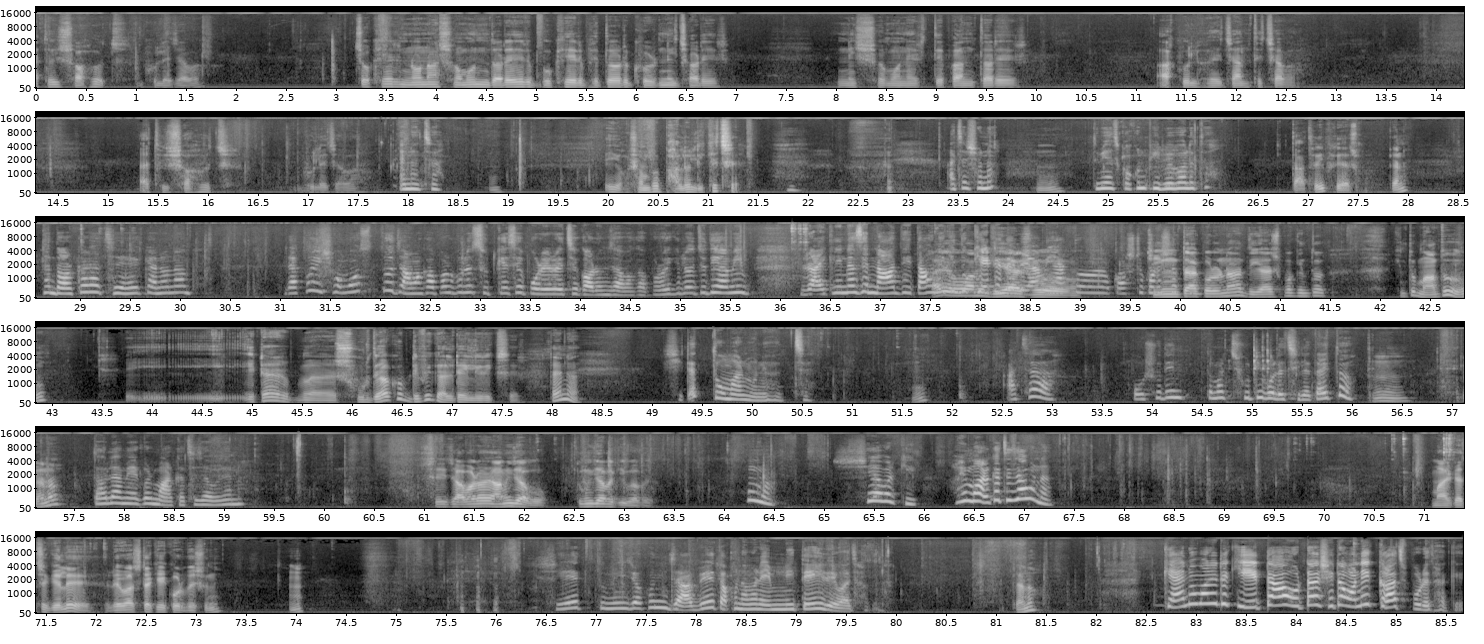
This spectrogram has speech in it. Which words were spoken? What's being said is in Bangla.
এতই সহজ ভুলে যাওয়া। চোখের নোনা সমুন্দরের বুকের ভেতর ঘূর্ণিঝড়ের নিঃস্ব মনের তেপান্তরের আকুল হয়ে জানতে চাওয়া। এতই সহজ ভুলে যাওয়া। চা। এই অসম্ভব ভালো লিখেছে। আচ্ছা শোনো। তুমি আজ কখন ফিরবে বলো তো? তাড়াতাড়ি ফিরে আসব। কেন? হ্যাঁ দরকার আছে কেননা দেখো এই সমস্ত জামা কাপড়গুলো সুটকেসে পড়ে রয়েছে গরম জামা কাপড় ওইগুলো যদি আমি ড্রাই ক্লিনার্সে না দিই তাহলে কিন্তু কেটে দেবে। আমি এত কষ্ট করে চিন্তা করো না দিয়ে আসব কিন্তু কিন্তু মাধু এটার সুর দেওয়া খুব ডিফিকাল্ট এই লিরিক্সের তাই না? সেটা তোমার মনে হচ্ছে। আচ্ছা পরশুদিন তোমার ছুটি বলেছিলে তাই তো? হুম। কেন? তাহলে আমি একবার মার কাছে যাব জানো? সেই যাবার হয় আমি যাব। তুমি যাবে কীভাবে? মা সে আবার কি? আমি মার কাছে যাব না? মায়ের কাছে গেলে রেওয়াজটা কে করবে শুনি? সে তুমি যখন যাবে তখন আমার এমনিতেই রেওয়াজ হবে। না কেন? কেন মানে এটা কি? এটা ওটা সেটা অনেক কাজ পড়ে থাকে।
